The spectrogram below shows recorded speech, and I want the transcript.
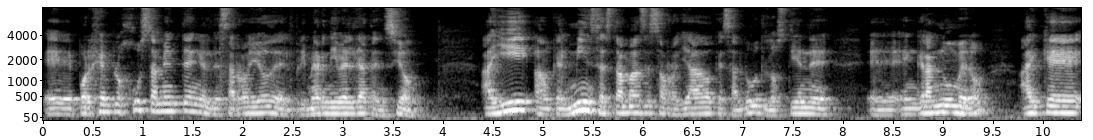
eh, por ejemplo, justamente en el desarrollo del primer nivel de atención. Allí, aunque el MINSA está más desarrollado que salud, los tiene eh, en gran número, hay que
